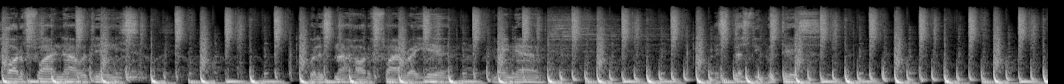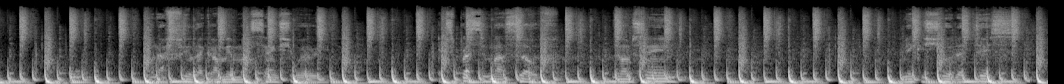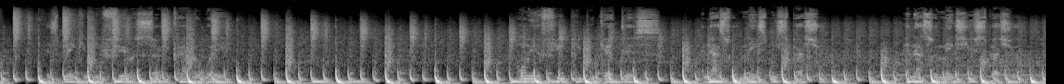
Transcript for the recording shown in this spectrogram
Hard to find nowadays, but it's not hard to find right here, right now. Especially with this. When I feel like I'm in my sanctuary, expressing myself, you know what I'm saying? Making sure that this is making me feel a certain kind of way. Only a few people get this, and that's what makes me special. And that's what makes you special.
